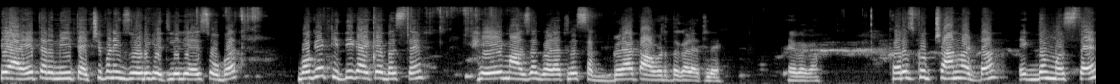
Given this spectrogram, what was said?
ते आहे तर मी त्याची पण एक जोड घेतलेली आहे सोबत. बघूया किती काय काय बसते हे माझं गळ्यातलं सगळ्यात आवडतं गळ्यातलं हे बघा. खरंच खूप छान वाटतं. एकदम मस्त आहे.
